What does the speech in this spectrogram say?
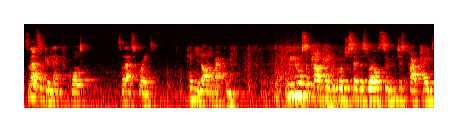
So that's a good length for quad. So that's great. Can you line your back for me? We can also palpate the quadricep as well, so we can just palpate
